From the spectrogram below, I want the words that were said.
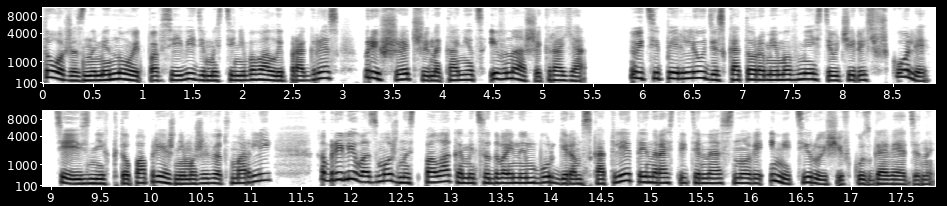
тоже знаменует, по всей видимости, небывалый прогресс, пришедший, наконец, и в наши края. Ведь теперь люди, с которыми мы вместе учились в школе, те из них, кто по-прежнему живет в Марли, обрели возможность полакомиться двойным бургером с котлетой на растительной основе, имитирующей вкус говядины.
